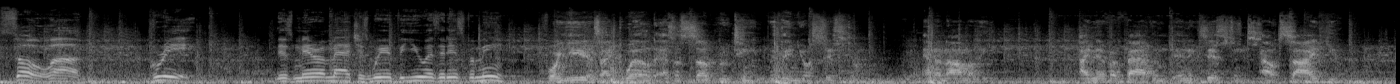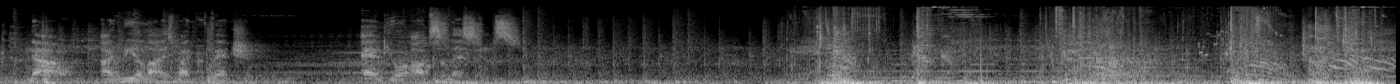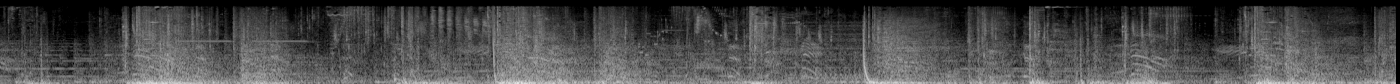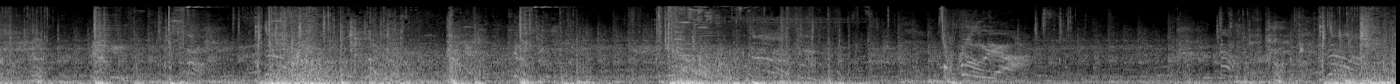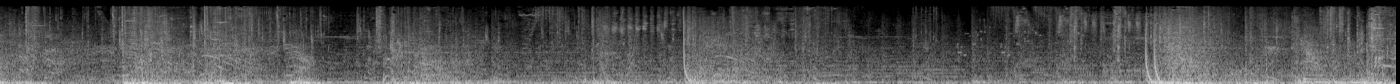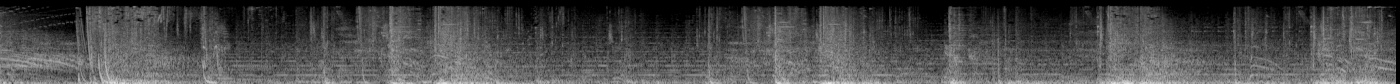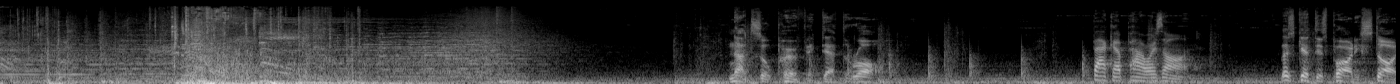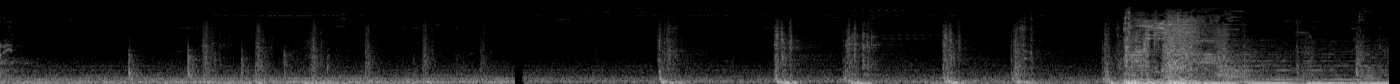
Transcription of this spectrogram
So, uh, Grid. This mirror match is weird for you as it is for me? For years I dwelled as a subroutine within your system. An anomaly. I never fathomed an existence outside you. Now, I realize my perfection. And your obsolescence. Not so perfect after all. Backup power's on. Let's get this party started.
